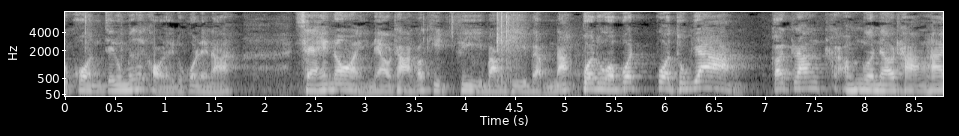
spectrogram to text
ทุกคนเจนุไม่เคยขอเลยทุกคนเลยนะแชร์ให้หน่อย แนวทางก็คิดฟรีบางทีแบบนักปวดหัวปวดปวดทุกอย่าง ก็กลั้งคำนวณแนวทางให้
